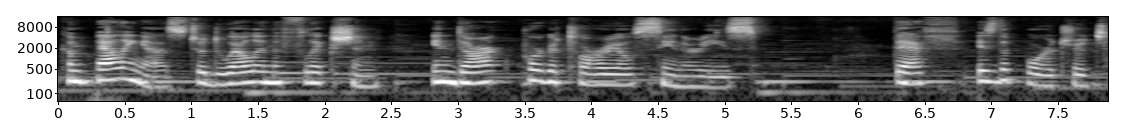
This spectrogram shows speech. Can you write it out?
compelling us to dwell in affliction in dark purgatorial sceneries. Death is the portrait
